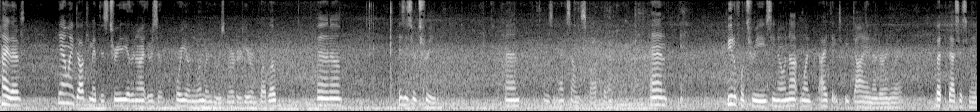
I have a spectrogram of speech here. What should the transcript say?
Hi, loves. Yeah, I want to document this tree. The other night, there was a poor young woman who was murdered here in Pueblo, and uh, this is her tree. And there's an X on the spot there. And beautiful trees, you know, not one I think to be dying under anyway. But that's just me.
